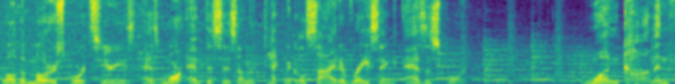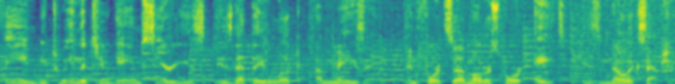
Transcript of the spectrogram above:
while the Motorsport series has more emphasis on the technical side of racing as a sport. One common theme between the two game series is that they look amazing, and Forza Motorsport 8 is no exception.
